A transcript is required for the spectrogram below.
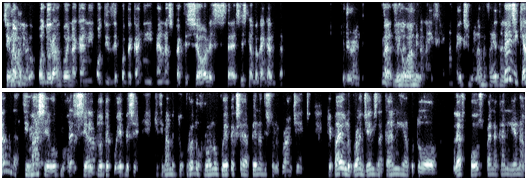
Συγγνώμη πάντα. λίγο. Ο Ντουράν μπορεί να κάνει οτιδήποτε κάνει ένας παίκτης σε όλες τις θέσεις και να το κάνει καλύτερα. Ο Durant. Ναι, φίλε. Λίγο άμυνα να ήθελε να παίξει, μιλάμε θα ήταν... Παίζει και άμυνα. Θυμάσαι όπου ο Παίζει Σέρι άμυνα. τότε που έπαιζε και θυμάμαι το πρώτο χρόνο που έπαιξε απέναντι στο LeBron James. Και πάει ο LeBron James να κάνει από το left post, πάει να κάνει ένα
